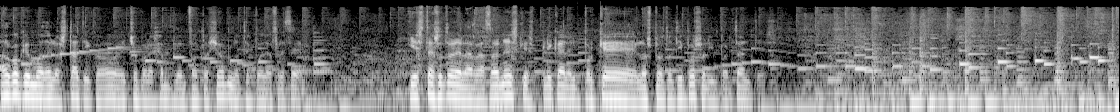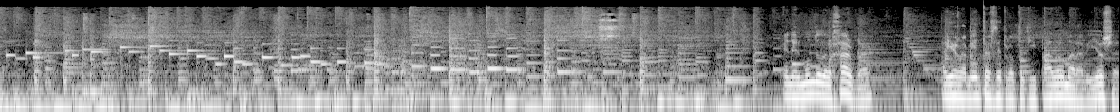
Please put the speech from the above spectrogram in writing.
Algo que un modelo estático hecho por ejemplo en Photoshop no te puede ofrecer. Y esta es otra de las razones que explican el por qué los prototipos son importantes. En el mundo del hardware hay herramientas de prototipado maravillosas,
